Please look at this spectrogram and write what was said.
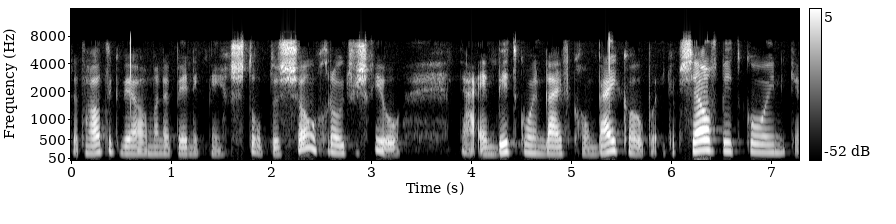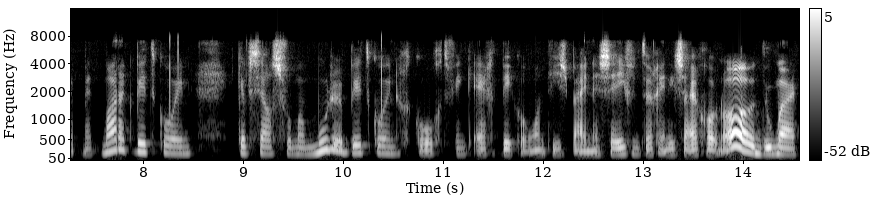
Dat had ik wel, maar daar ben ik mee gestopt. Dus zo'n groot verschil. Ja, en Bitcoin blijf ik gewoon bijkopen. Ik heb zelf Bitcoin, ik heb met Mark Bitcoin. Ik heb zelfs voor mijn moeder Bitcoin gekocht. Vind ik echt bikkel, want die is bijna 70. En die zei gewoon: Oh, doe maar.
